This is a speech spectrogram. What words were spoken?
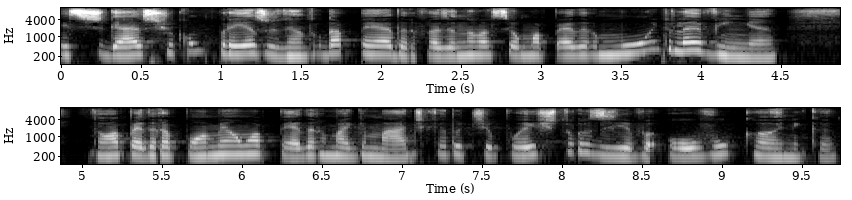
esses gases ficam presos dentro da pedra, fazendo ela ser uma pedra muito levinha. Então a pedra pome é uma pedra magmática do tipo extrusiva ou vulcânica.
